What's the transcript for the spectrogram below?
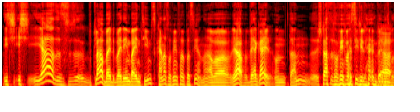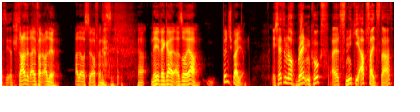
Ich, ich, ja, das ist, äh, klar, bei, bei den beiden Teams kann das auf jeden Fall passieren, ne? aber ja, wäre geil. Und dann äh, startet auf jeden Fall CD Lamb, wenn ja, das passiert. Startet einfach alle, alle aus der Offense. ja, nee, wäre geil. Also ja, bin ich bei dir. Ich hätte noch Brandon Cooks als sneaky Upside Start.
